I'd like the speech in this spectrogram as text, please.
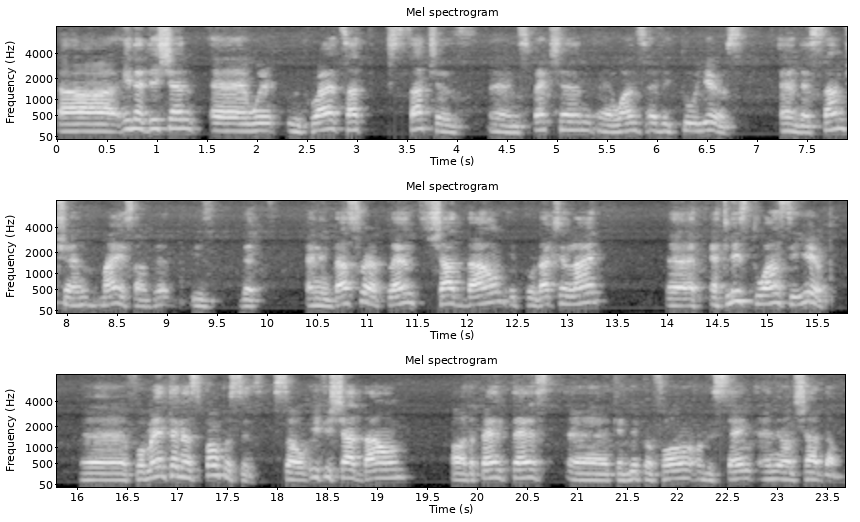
Uh, in addition, uh, we require such, such as inspection uh, once every two years. And the assumption, my assumption, is that an industrial plant shut down its production line uh, at, at, least once a year uh, for maintenance purposes. So if you shut down, uh, the pen test uh, can be performed on the same annual shutdown.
